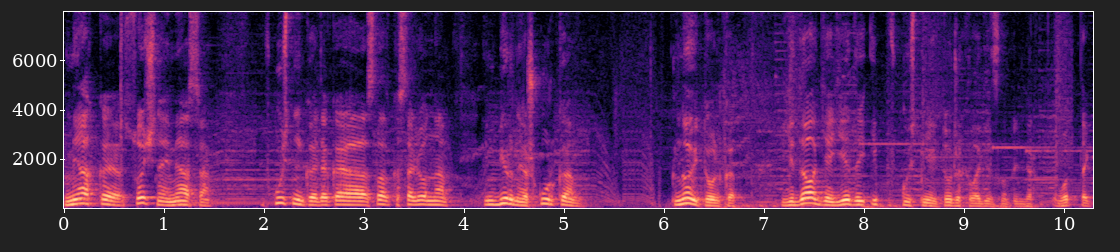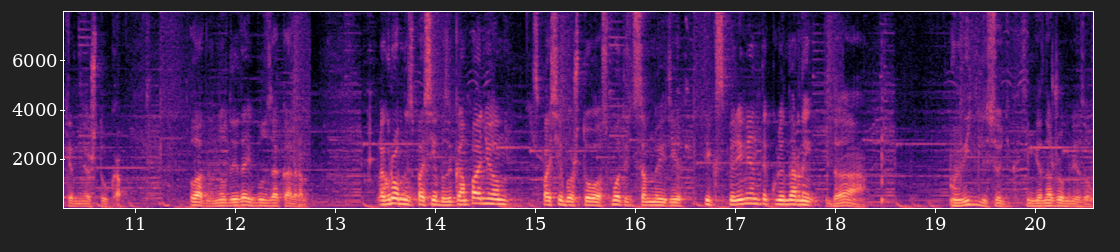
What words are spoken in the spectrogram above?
Мягкое, сочное мясо, Вкусненькая такая сладко-солено-имбирная шкурка, но и только. Едал я еды и повкуснее, тот же холодец, например. Вот такая штука. Ладно, но доедать буду за кадром. Огромное спасибо за компанию. Спасибо, что смотрите со мной эти эксперименты кулинарные. Да, вы видели сегодня, каким я ножом резал?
